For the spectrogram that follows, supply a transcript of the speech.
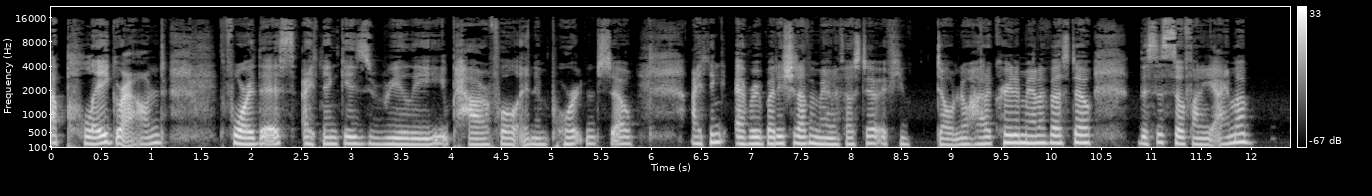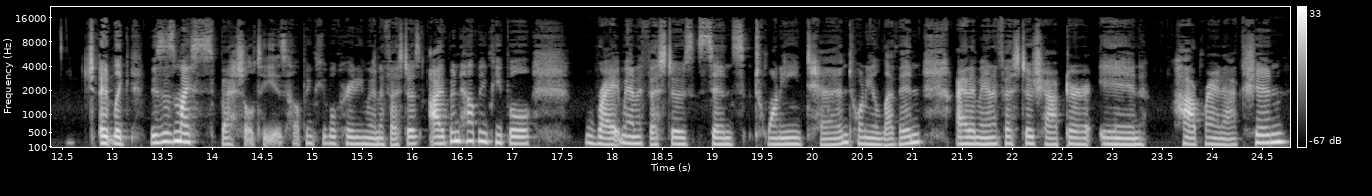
a playground for this, I think is really powerful and important. So I think everybody should have a manifesto. If you don't know how to create a manifesto, this is so funny. I'm a like this is my specialty is helping people creating manifestos. I've been helping people write manifestos since 2010, 2011. I had a manifesto chapter in Hot Brand Action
